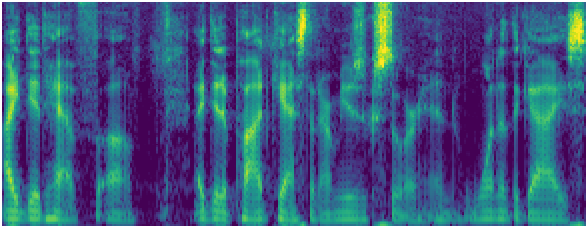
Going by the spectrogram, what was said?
I did have uh, I did a podcast at our music store, and one of the guys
